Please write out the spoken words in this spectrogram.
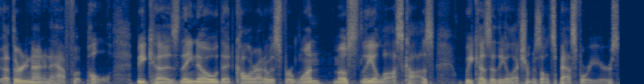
a 39 and a half foot pole because they know that Colorado is, for one, mostly a lost cause because of the election results past four years.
